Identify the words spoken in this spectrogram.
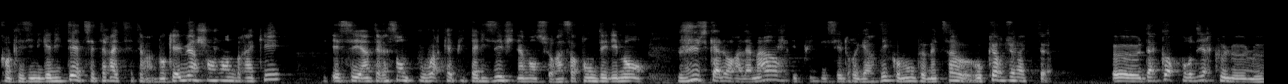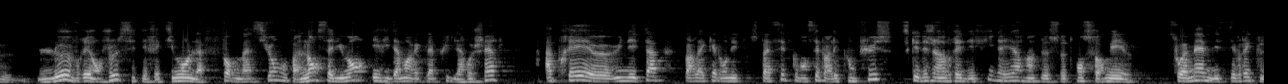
contre les inégalités, etc., etc. Donc il y a eu un changement de braquet et c'est intéressant de pouvoir capitaliser finalement sur un certain nombre d'éléments jusqu'alors à la marge et puis d'essayer de regarder comment on peut mettre ça au, cœur du réacteur. Euh, d'accord pour dire que le, le, vrai enjeu, c'est effectivement la formation, enfin l'enseignement, évidemment avec l'appui de la recherche, après euh, une étape par laquelle on est tous passés, de commencer par les campus, ce qui est déjà un vrai défi d'ailleurs, hein, de se transformer euh, soi-même. Mais c'est vrai que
